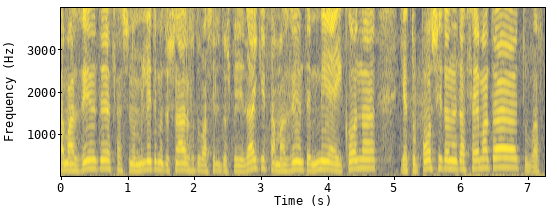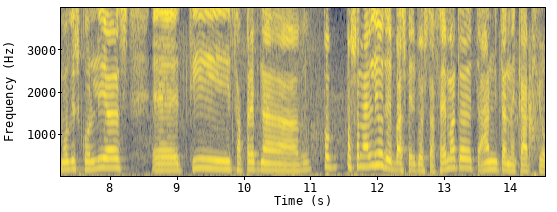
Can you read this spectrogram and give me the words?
θα μας δίνετε, θα συνομιλείτε με τον συνάδελφο του Βασίλη το Σπυριδάκη, θα μας δίνετε μία εικόνα για το πώς ήταν τα θέματα, του βαθμού δυσκολίας, ε, τι θα πρέπει να... πώς αναλύονται εν πάση περιπτώσει τα θέματα, αν ήταν κάποιο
